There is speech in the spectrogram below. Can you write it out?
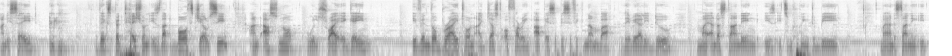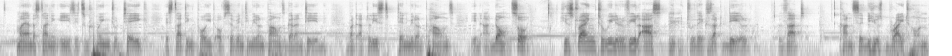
And he said, the expectation is that both Chelsea and Arsenal will try again. Even though Brighton are just offering up a specific number, they rarely do. My understanding is it's going to be my understanding it my understanding is it's going to take a starting point of 70 million pounds guaranteed but at least 10 million pounds in add-on. So he's trying to really reveal us to the exact deal that can seduce brighton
